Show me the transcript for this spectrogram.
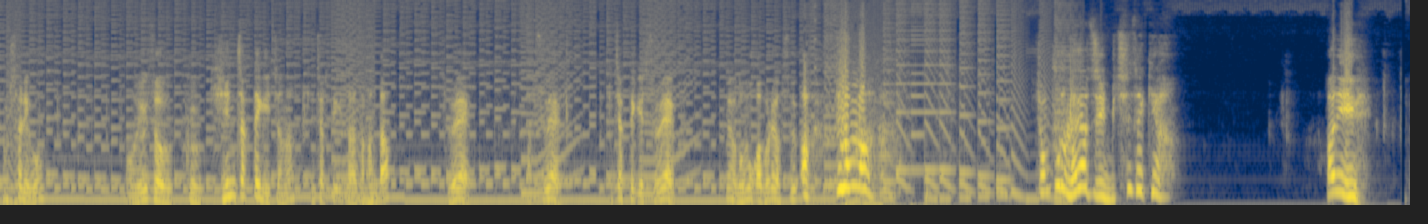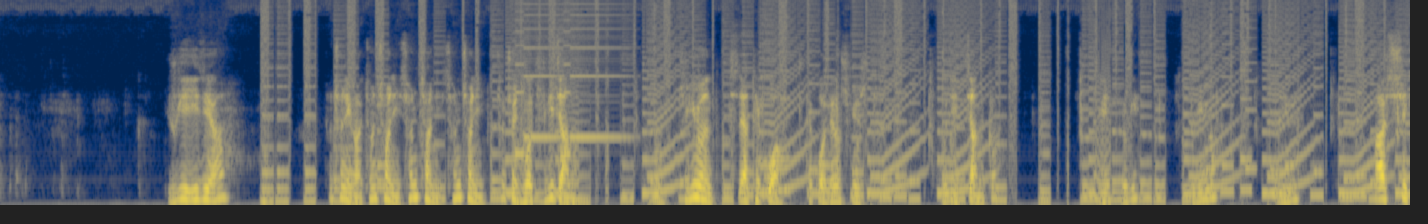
정신 차리고. 어 여기서 그 긴 짝대기 있잖아? 긴 짝대기? 나, 나 간다? 스웩. 아 스웩. 긴 짝대기 스웩. 그냥 넘어가 버려 스웩 아 이엄마 점프를 해야지 미친 새끼야. 아니. 6이 1이야? 천천히 가 천천히 천천히 천천히. 천천히 누가 죽이지 않아? 어, 죽이면 진짜 데리고 와. 데리고 와 내가 죽여줄게. 어디 있지 않을까? 여기 여기? 여긴가? 아니네? 아씨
